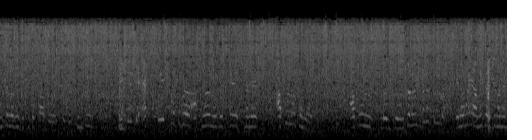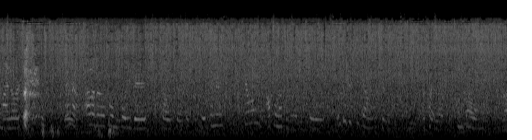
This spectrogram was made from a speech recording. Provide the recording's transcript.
ইনশাল্লাহ ভবিষ্যতে পাবো কিন্তু এসে একটাই কতটা আপনারও লেগেছে মানে আপন আপন লাগে আপন লোকজন কারণ ওইখানে তো এনওয়ে আমি এক ধরনের মাইনরিটি তাই না আলাদা রকম পরিবেশ কালচার সব কিছু ওখানে কেমন আপন আপন লাগে তো ওইটা দেখতে কি আমার কাছে আচ্ছা লাগে কিন্তু একটা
